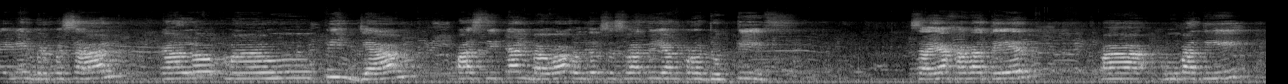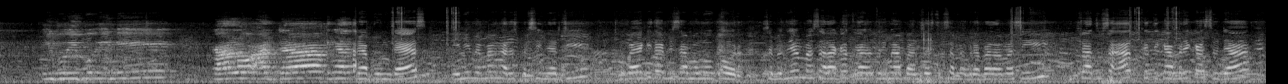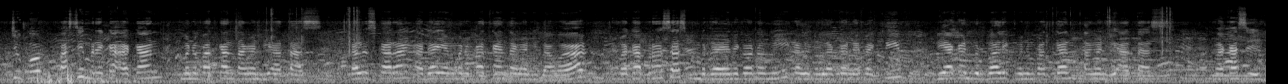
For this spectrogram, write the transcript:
ingin berpesan kalau mau pinjam pastikan bahwa untuk sesuatu yang produktif. Saya khawatir Pak Bupati, ibu-ibu ini kalau ada ingat ada BUMDes, ini memang harus bersinergi supaya kita bisa mengukur. Sebenarnya masyarakat kalau terima bansos itu sampai berapa lama sih? Suatu saat ketika mereka sudah cukup, pasti mereka akan menempatkan tangan di atas. Kalau sekarang ada yang menempatkan tangan di bawah, maka proses pemberdayaan ekonomi kalau dilakukan efektif, dia akan berbalik menempatkan tangan di atas. Terima kasih.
